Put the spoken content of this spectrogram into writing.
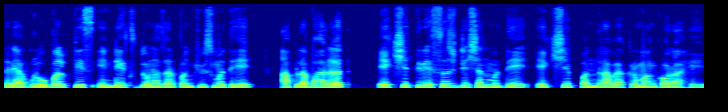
तर या ग्लोबल पीस इंडेक्स दोन हजार पंचवीसमध्ये आपला भारत एकशे त्रेसष्ट देशांमध्ये एकशे पंधराव्या क्रमांकावर आहे.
